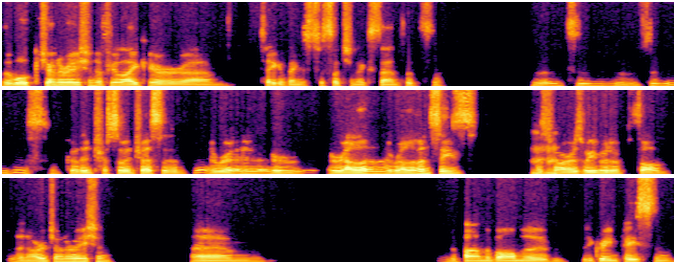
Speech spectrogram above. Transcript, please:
the woke generation, if you like, are um, taking things to such an extent that it's, uh, it's, it's got interest so interested in irre- irre- irrele- irrelevancies as Mhm. far as we would have thought in our generation. Um, the ban the bomb, the, the Greenpeace, and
